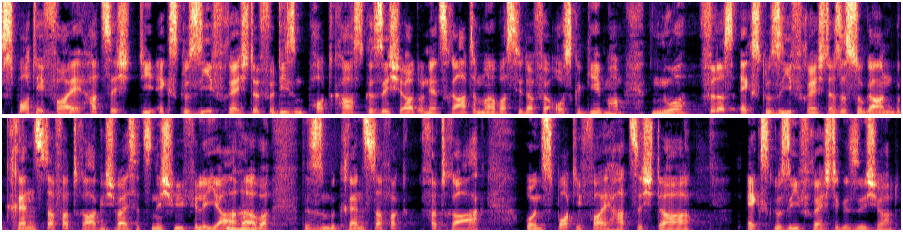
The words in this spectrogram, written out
Spotify hat sich die Exklusivrechte für diesen Podcast gesichert und jetzt rate mal, was sie dafür ausgegeben haben. Nur für das Exklusivrecht. Das ist sogar ein begrenzter Vertrag. Ich weiß jetzt nicht, wie viele Jahre, mhm. aber das ist ein begrenzter Ver Vertrag und Spotify hat sich da Exklusivrechte gesichert.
